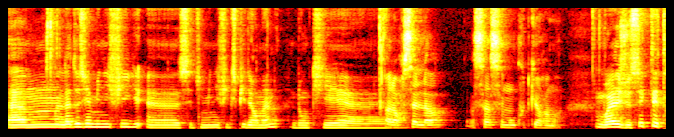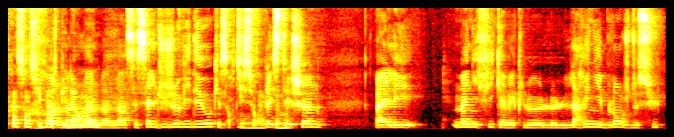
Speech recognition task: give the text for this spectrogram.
Euh, la deuxième minifig, c'est une minifig Spider-Man, donc qui est... Alors celle-là, ça c'est mon coup de cœur à moi. Ouais, je sais que tu es très sensible Oh à Spider-Man. là là là, c'est celle du jeu vidéo qui est sortie sur. PlayStation. Elle est magnifique avec le le- l'araignée blanche dessus.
